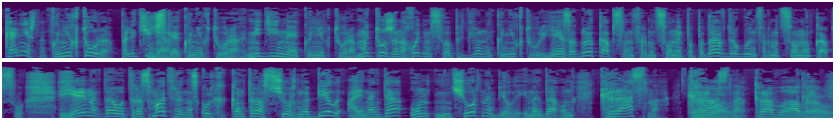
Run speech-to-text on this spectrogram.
Конечно, конъюнктура, политическая да. конъюнктура, медийная конъюнктура. Мы тоже находимся в определенной конъюнктуре. Я из одной капсулы информационной попадаю в другую информационную капсулу. Я иногда вот рассматриваю, насколько контраст черно-белый, а иногда он не черно-белый, иногда он красно красно, кровавый. кровавый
